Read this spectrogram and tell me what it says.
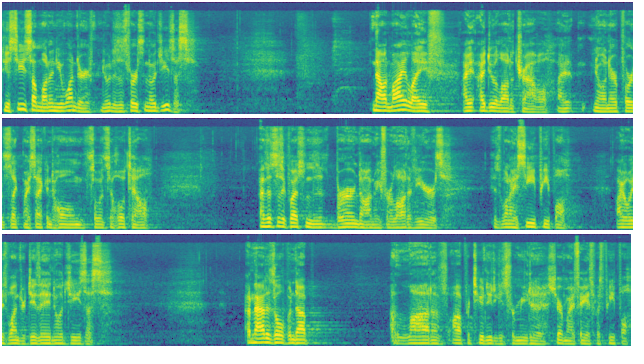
Do you see someone and you wonder, you know, does this person know Jesus? Now, in my life, I, I do a lot of travel. I, you know, an airport's like my second home, so it's a hotel. And this is a question that burned on me for a lot of years, is when I see people, I always wonder, do they know Jesus? And that has opened up a lot of opportunities for me to share my faith with people.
